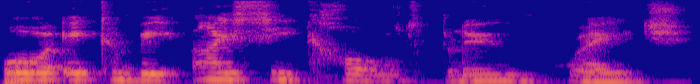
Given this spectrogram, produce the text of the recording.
or it can be icy cold blue rage.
